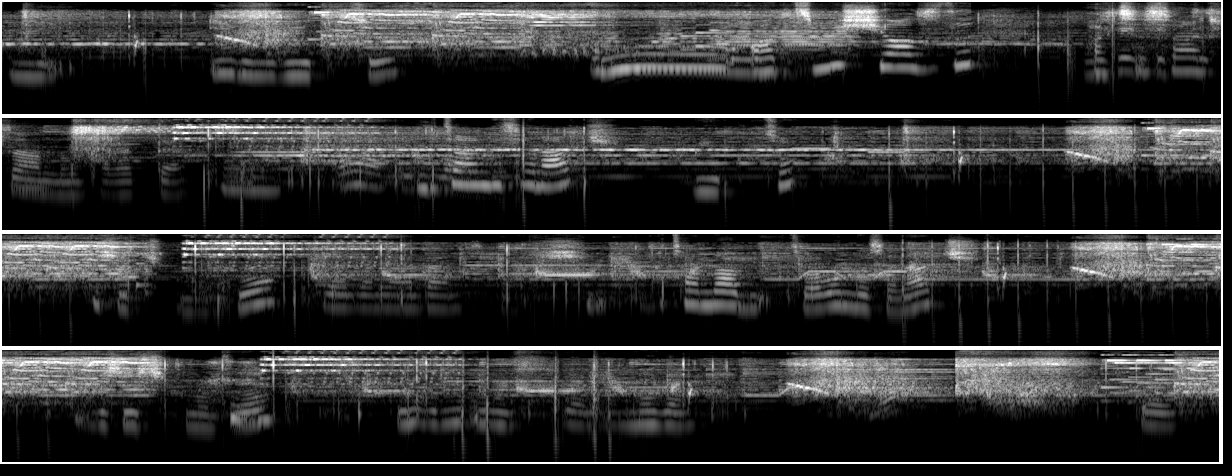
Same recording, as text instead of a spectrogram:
Şimdi ilgili büyük kutu. Oo 60 yazdı. Aksesuar. sandım karakter. Hmm. Bir tane de sen aç. Büyük kutu. Bir şey çıkmadı. Çıkar. Şimdi bir tane daha büyük kutu var. Onu da sen aç. Bir şey çıkmadı. Bunu uf. Yani mega. Evet.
